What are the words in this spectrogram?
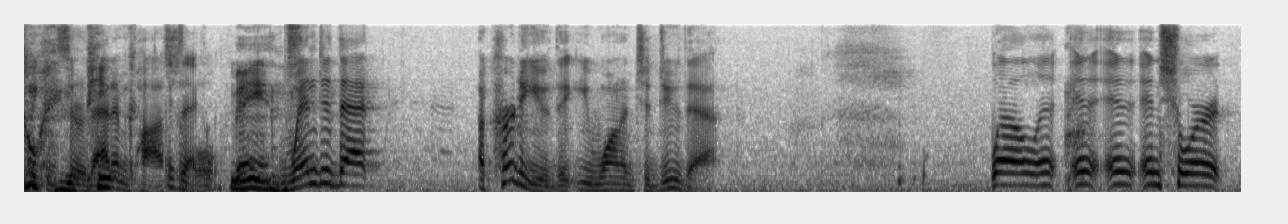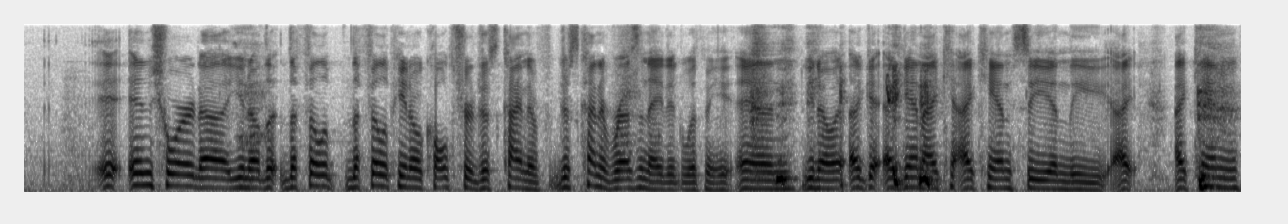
why would we consider that pink? impossible? Exactly. Mans. When did that occur to you that you wanted to do that? Well, in, in, in short, in short, uh, you know, the the, Filip, the Filipino culture just kind of just kind of resonated with me, and you know, aga- again, I can, I can see in the I, I can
